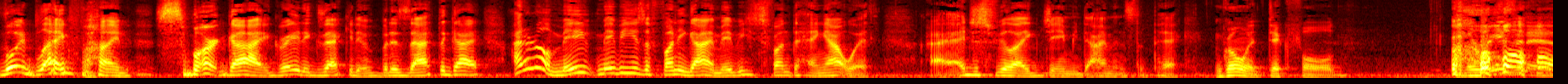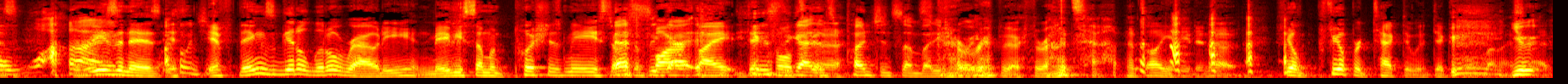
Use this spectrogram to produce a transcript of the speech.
Lloyd Blankfein, smart guy, great executive, but is that the guy? I don't know. Maybe, maybe he's a funny guy. Maybe he's fun to hang out with. I, I just feel like Jamie Dimon's the pick. I'm going with Dick Fuld. The reason is, oh, the reason is if, if, things get a little rowdy and maybe someone pushes me, starts that's a bar guy, fight, Dick he's Fuld's the guy gonna, that's punching somebody. Gonna rip their throats out. That's all you need to know. feel feel protected with Dick Fuld by my you're, side.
